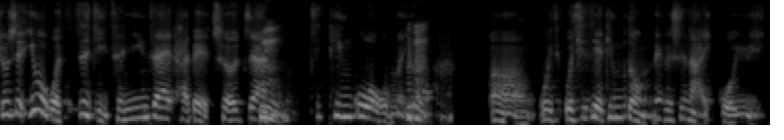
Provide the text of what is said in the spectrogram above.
就是因为我自己曾经在台北车站听过我们用呃，我我其实也听不懂那个是哪一国语，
